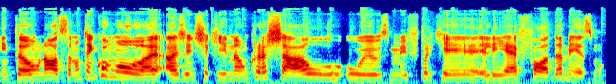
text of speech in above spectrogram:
Então, nossa, não tem como a, a gente aqui não crushar o, o, Will Smith, porque ele é foda mesmo.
